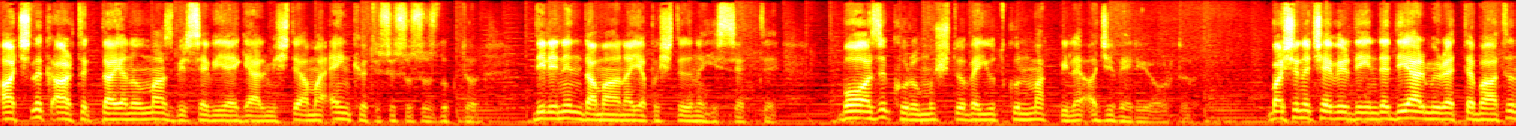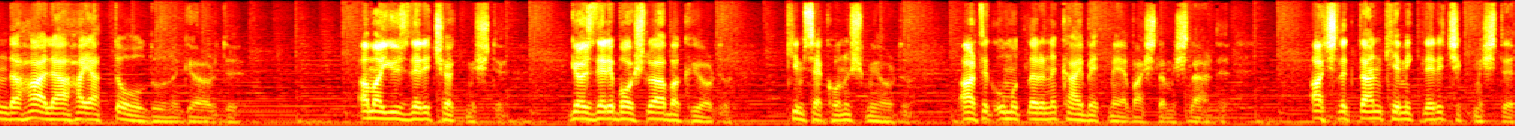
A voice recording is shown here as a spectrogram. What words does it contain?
Açlık artık dayanılmaz bir seviyeye gelmişti ama en kötüsü susuzluktu. Dilinin damağına yapıştığını hissetti. Boğazı kurumuştu ve yutkunmak bile acı veriyordu. Başını çevirdiğinde diğer mürettebatın da hala hayatta olduğunu gördü. Ama yüzleri çökmüştü. Gözleri boşluğa bakıyordu. Kimse konuşmuyordu. Artık umutlarını kaybetmeye başlamışlardı. Açlıktan kemikleri çıkmıştı.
